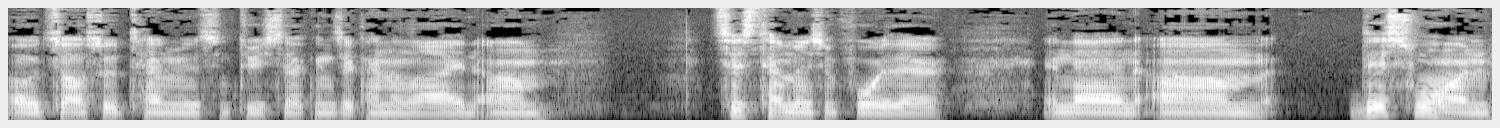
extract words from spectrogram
Oh it's also 10 minutes and 3 seconds. I kind of lied. Um, it says 10 minutes and 4 there. And then um, this one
